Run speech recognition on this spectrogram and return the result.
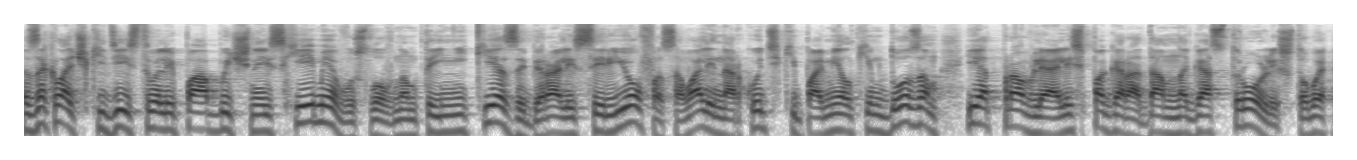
Закладчики действовали по обычной схеме, в условном тайнике забирали сырье, фасовали наркотики по мелким дозам и отправлялись по городам на гастроли, чтобы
